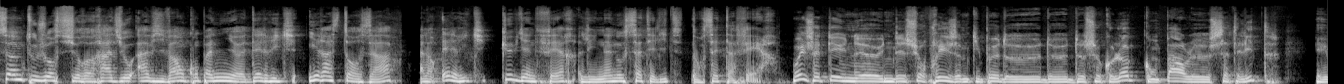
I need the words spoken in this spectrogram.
sommes toujours sur Radio Aviva en compagnie d'Elric Irastorza. Alors Elric, que viennent faire les nanosatellites dans cette affaire? Oui, c'était une, une, des surprises un petit peu de, ce colloque qu'on parle satellite et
